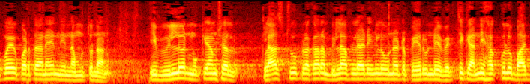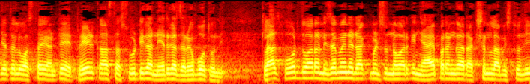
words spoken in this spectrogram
ఉపయోగపడతాయని నేను నమ్ముతున్నాను. ఈ బిల్లోని ముఖ్యాంశాలు క్లాస్ టూ ప్రకారం బిల్ ఆఫ్ ల్యాడింగ్లో ఉన్నట్టు పేరుండే వ్యక్తికి అన్ని హక్కులు బాధ్యతలు వస్తాయి అంటే ట్రేడ్ కాస్త సూటిగా నేరుగా జరగబోతుంది. క్లాస్ ఫోర్ ద్వారా నిజమైన డాక్యుమెంట్స్ ఉన్నవారికి న్యాయపరంగా రక్షణ లభిస్తుంది.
